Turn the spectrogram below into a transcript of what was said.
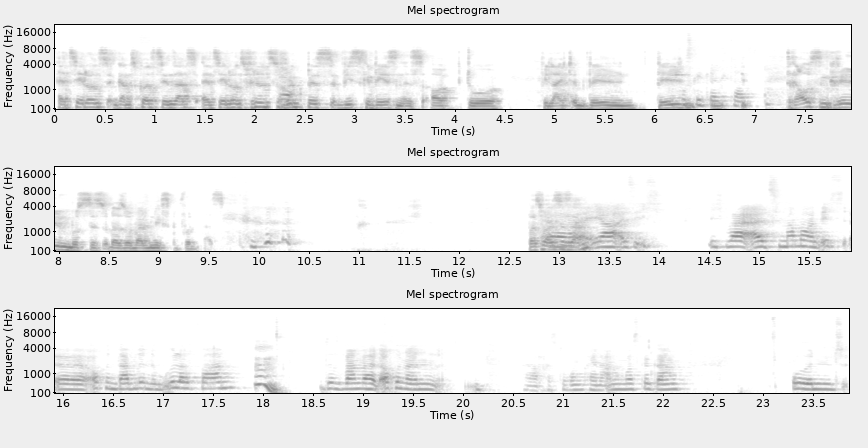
erzähl uns ganz kurz den Satz, erzähl uns, wenn du zurück Ja. bist, wie es gewesen ist. Ob du vielleicht im Willen, du Willen draußen grillen musstest oder so, weil du nichts gefunden hast. Was wolltest du Äh, sagen? ja, also ich, ich war, als Mama und ich äh, auch in Dublin im Urlaub waren, Hm. das waren wir halt auch in ein ja, Restaurant, keine Ahnung was gegangen. Und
